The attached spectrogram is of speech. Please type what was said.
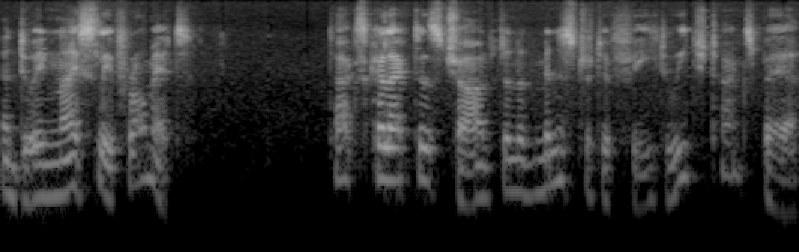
and doing nicely from it. Tax collectors charged an administrative fee to each taxpayer,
